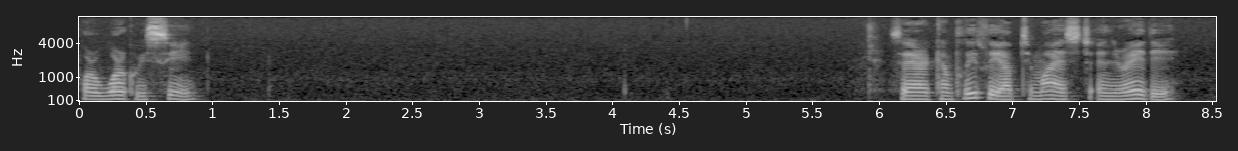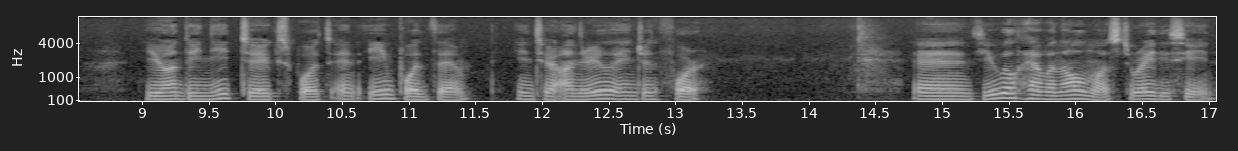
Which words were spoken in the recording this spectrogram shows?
for work with scene. They are completely optimized and ready. You only need to export and import them into Unreal Engine 4. And you will have an almost ready scene.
